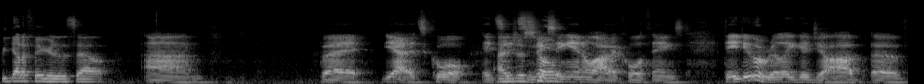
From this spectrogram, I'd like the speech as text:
We gotta figure this out. Um, but yeah, it's cool. It's, I it's just mixing in a lot of cool things. They do a really good job of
